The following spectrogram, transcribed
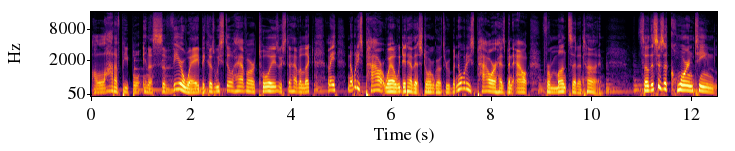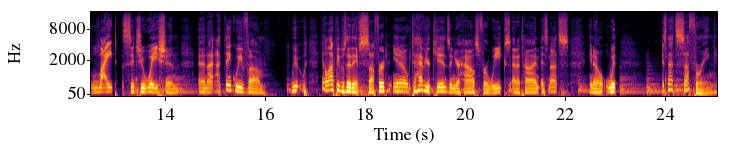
a lot of people in a severe way because we still have our toys, we still have electric. I mean, nobody's power. Well, we did have that storm go through, but nobody's power has been out for months at a time. So this is a quarantine light situation, and I, I think we've. Um, we, you know, a lot of people say they've suffered. You know, to have your kids in your house for weeks at a time, it's not, you know, with, it's not suffering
